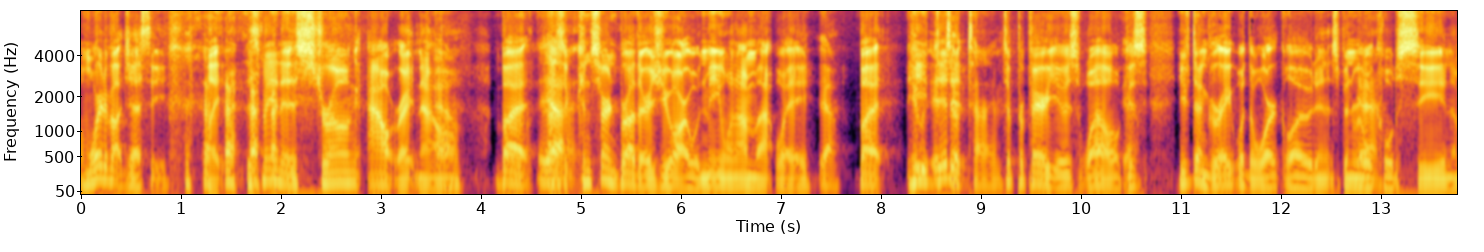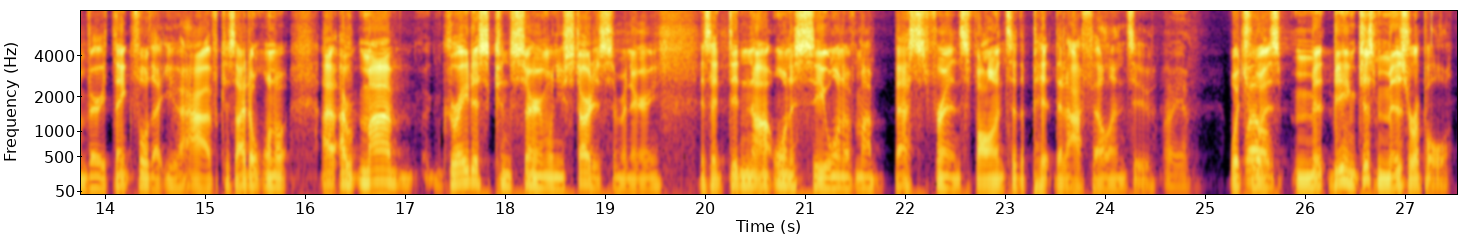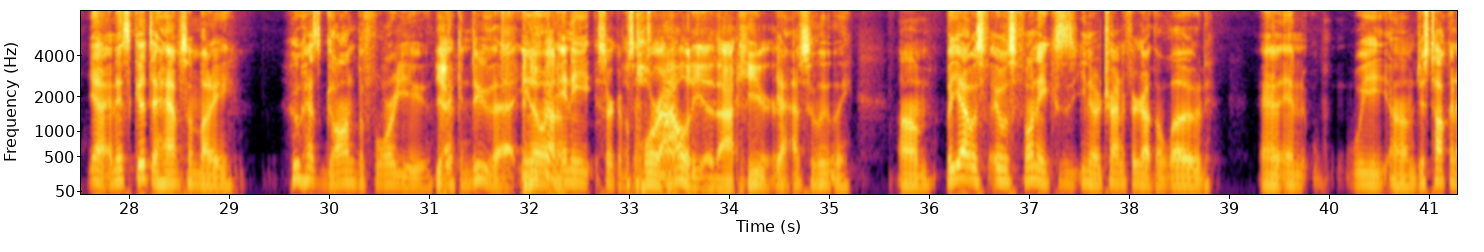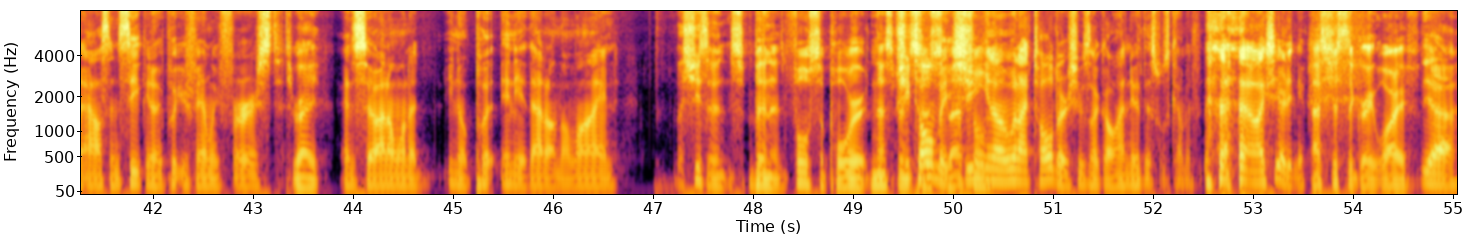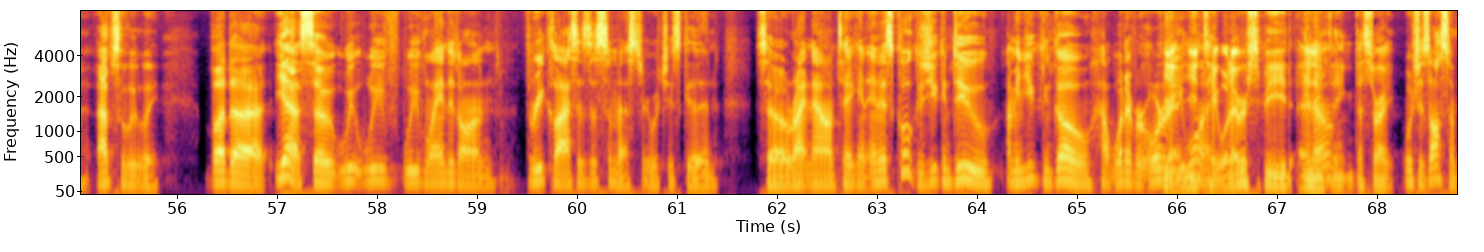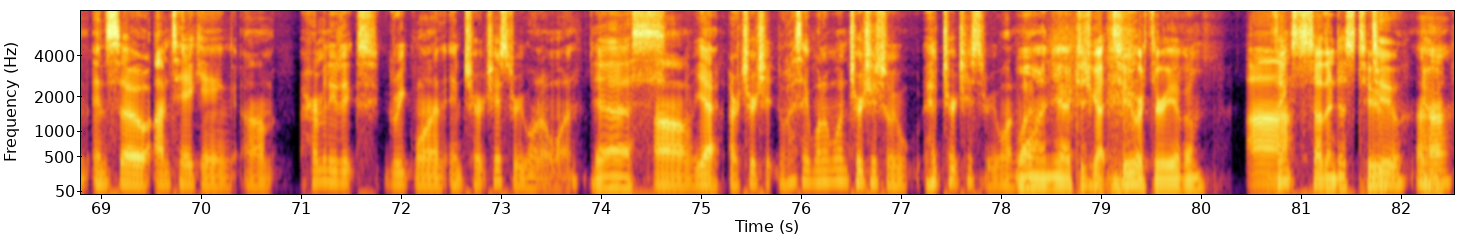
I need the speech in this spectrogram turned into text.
I'm worried about Jesse. Like this man is strung out right now. Yeah. But Well, as a concerned brother, as you are with me when I'm that way, Yeah. but he It- it did took it time. to prepare you as well because you've done great with the workload and it's been really Yeah. cool to see and i'm very thankful that you have because i don't want to I, I my greatest concern when you started seminary is i did not want to see one of my best friends fall into the pit that i fell into Oh yeah. which Well- was mi- being just miserable Yeah, and it's good to have somebody who has gone before you Yeah. that can do that. You you've know, in any the circumstance. plurality of that here Yeah, absolutely. Um, but yeah, it was it was funny because you know trying to figure out the load, and and we um just talking to Allison, see you know put your family first, right and so I don't want to you know put any of that on the line. but she's been, been in full support and that's been She told so me she you know when I told her she was like, oh, I knew this was coming, like she already knew. that's just a great wife Yeah, absolutely. But uh, yeah, so we we've we've landed on three classes a semester, which is good. So right now I'm taking, and it's cool because you can do. I mean, you can go how, whatever order yeah you, you want, take whatever speed You know? anything that's right which is awesome. And so I'm taking um, hermeneutics, Greek one, and church history 101. yes Um, yeah, or church. What did I say 101? Church history. Church history one. One, yeah, because you got two or three of them. I Uh, think Southern does two. two. Uh Yeah.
